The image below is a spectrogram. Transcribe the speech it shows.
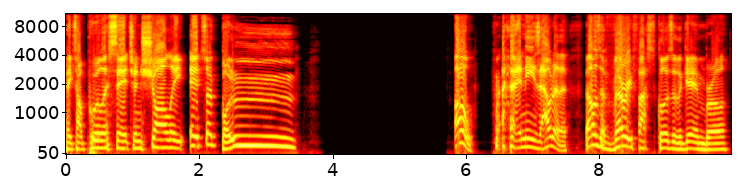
Picked up Pulisic and Charlie. It's a goal. Oh, and he's out of there. That was a very fast close of the game, bro.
